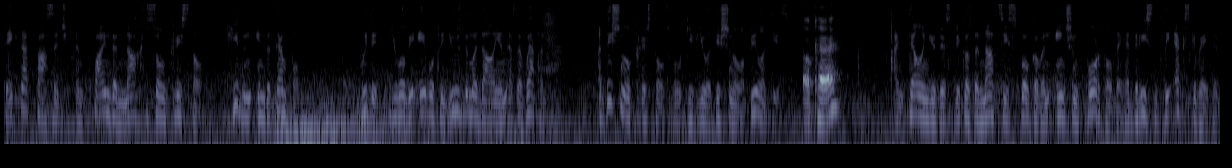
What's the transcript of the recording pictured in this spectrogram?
Take that passage and find the Nachtsonne crystal, hidden in the temple. With it, you will be able to use the medallion as a weapon. Additional crystals will give you additional abilities. Okay. I'm telling you this because the Nazis spoke of an ancient portal they had recently excavated.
